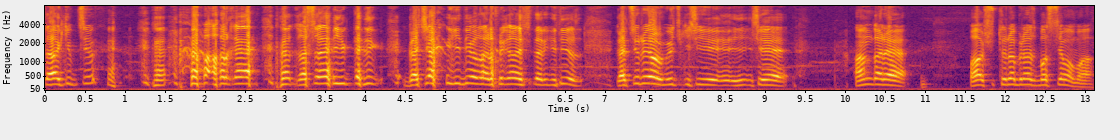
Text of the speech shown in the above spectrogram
Takipçim. Arkaya kasaya yükledik. Kaçar gidiyorlar arkadaşlar gidiyoruz. Kaçırıyorum üç kişiyi e, şeye Ankara'ya. Aa şu tıra biraz basacağım ama.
